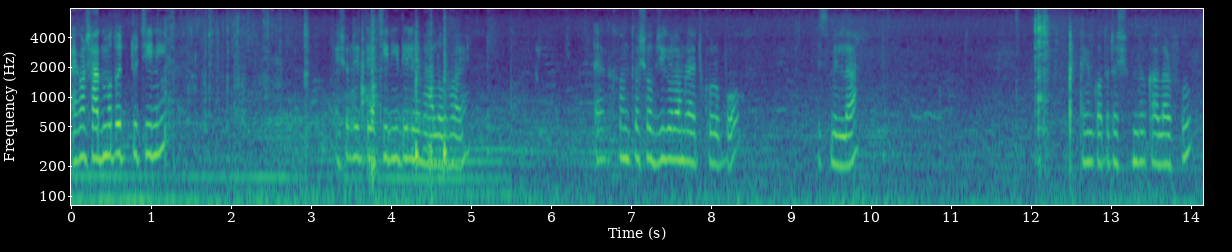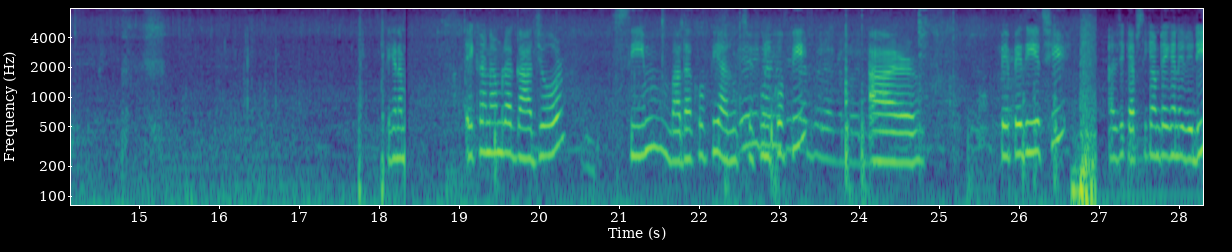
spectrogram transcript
এখন স্বাদ মতো একটু চিনি। এসব দিতে চিনি দিলে ভালো হয়। এখন তো সবজিগুলো আমরা অ্যাড করব। বিসমিল্লা এখন কতটা সুন্দর কালারফুল এখানে আম- এখানে আমরা গাজর, সিম, বাঁধাকপি আর হচ্ছে ফুলকপি আর পেঁপে দিয়েছি। আর যে ক্যাপসিকামটা এখানে রেডি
